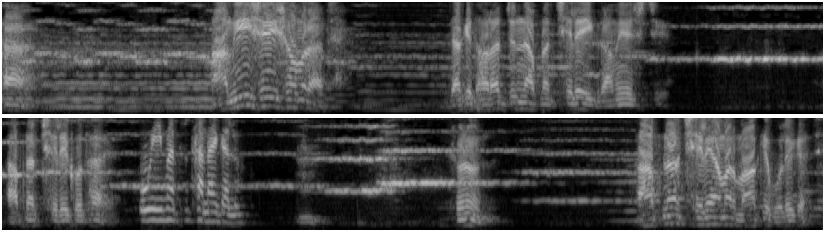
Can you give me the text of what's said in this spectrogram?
হ্যাঁ। আমি সেই সম্রাট যাকে ধরার জন্য আপনার ছেলে এই গ্রামে এসছে। আপনার ছেলে কোথায়? ও এইমাত্র থানায় গেল। শুনুন আপনার ছেলে আমার মাকে বলে গেছে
